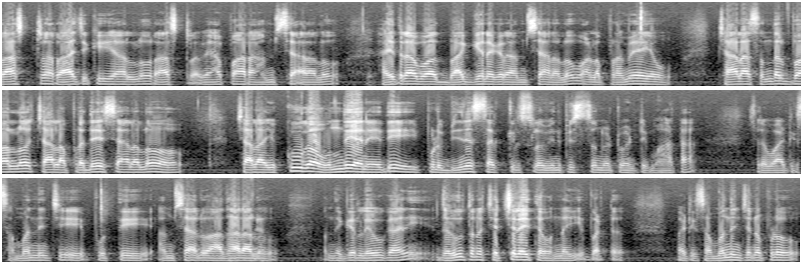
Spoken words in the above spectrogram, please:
రాష్ట్ర రాజకీయాల్లో రాష్ట్ర వ్యాపార అంశాలలో హైదరాబాద్ భాగ్యనగర అంశాలలో వాళ్ళ ప్రమేయం చాలా సందర్భాల్లో చాలా ప్రదేశాలలో చాలా ఎక్కువగా ఉంది అనేది ఇప్పుడు బిజినెస్ సర్కిల్స్లో వినిపిస్తున్నటువంటి మాట. సరే వాటికి సంబంధించి పూర్తి అంశాలు ఆధారాలు మన దగ్గర లేవు కానీ జరుగుతున్న చర్చలు అయితే ఉన్నాయి. బట్ వాటికి సంబంధించినప్పుడు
